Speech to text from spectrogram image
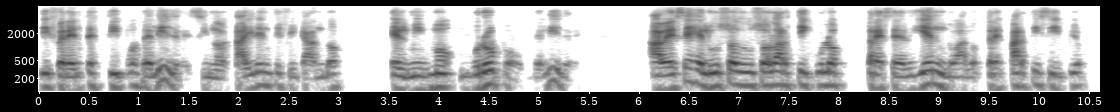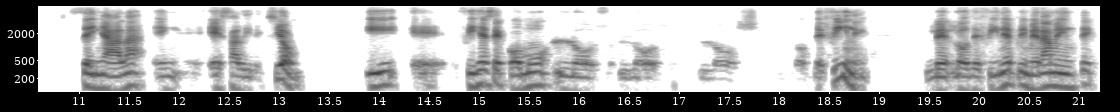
diferentes tipos de líderes, sino está identificando el mismo grupo de líderes a veces el uso de un solo artículo precediendo a los tres participios señala en esa dirección. Y eh, fíjese cómo los, los, los, define. los define primeramente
